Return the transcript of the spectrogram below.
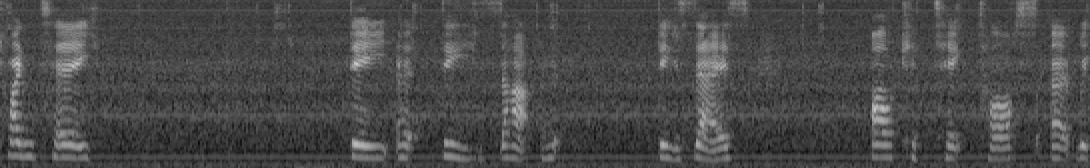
20 the uh, these uh, these architectos uh, re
